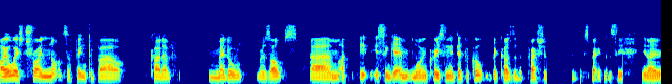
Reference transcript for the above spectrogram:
I always try not to think about kind of medal results. Um, I, it, it's getting more increasingly difficult because of the pressure expectancy. You know,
